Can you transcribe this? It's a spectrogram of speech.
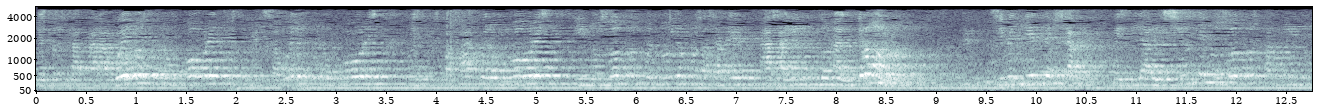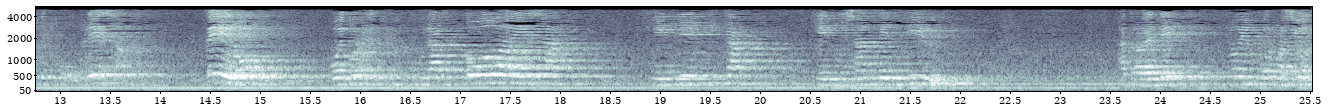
Nuestros tatarabuelos fueron pobres, nuestros bisabuelos fueron pobres, nuestros papás fueron pobres y nosotros pues no íbamos a, saber, a salir un Donald Trump. ¿Sí me entiende? O sea, pues la visión de nosotros también es de pobreza, pero podemos reestructurar toda esa genética que nos han vendido a través de información.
